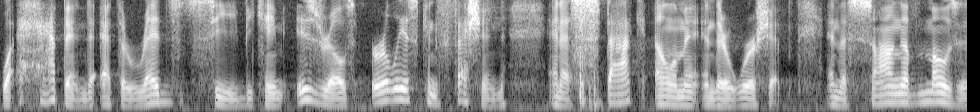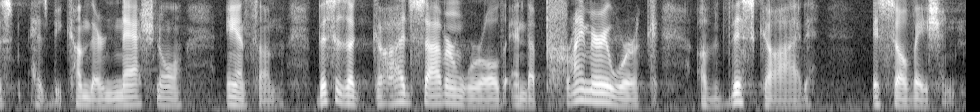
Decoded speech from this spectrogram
What happened at the Red Sea became Israel's earliest confession and a stock element in their worship. And the Song of Moses has become their national anthem. This is a God sovereign world, and the primary work of this God is salvation.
